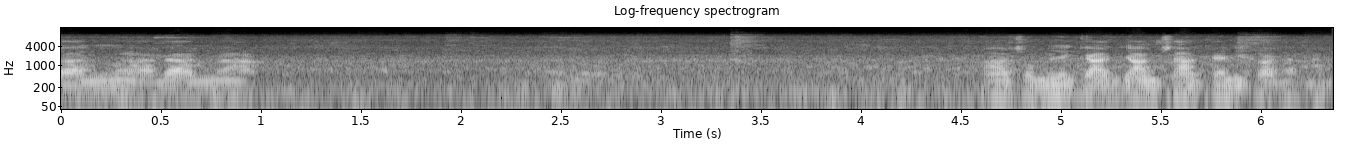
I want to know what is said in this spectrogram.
ด้านหน้าด้านหน้าพาชมบรรยากาศยามเช้าแค่นี้ก่อนนะครับ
